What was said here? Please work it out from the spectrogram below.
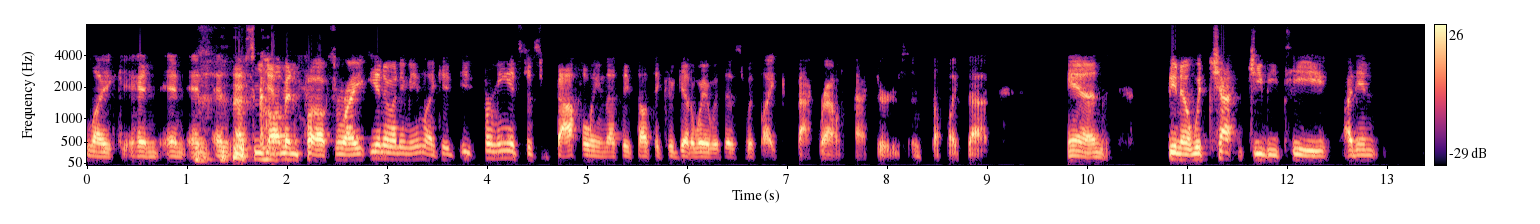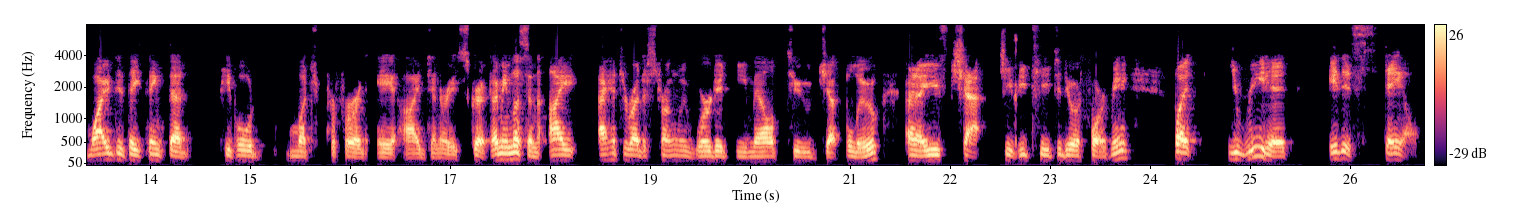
like and and and, and us Yeah. common folks right you know what i mean like it, it, for me it's just baffling that they thought they could get away with this with like background actors and stuff like that and you know with chat gpt i didn't why did they think that people would much prefer an ai generated script? I mean listen i i had to write a strongly worded email to jetblue and i used chat gpt to do it for me. But you read it it is stale.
